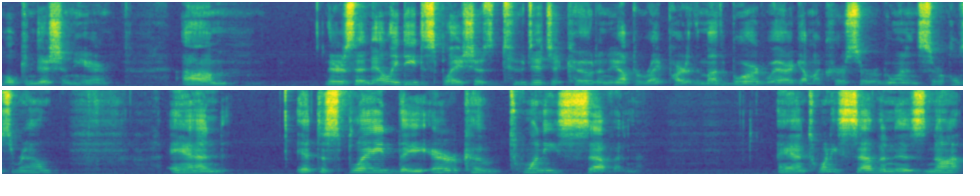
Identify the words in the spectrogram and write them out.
whole condition here. Um, there's an LED display shows a two-digit code on the upper right part of the motherboard where I got my cursor going in circles around. And it displayed the error code 27. And 27 is not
